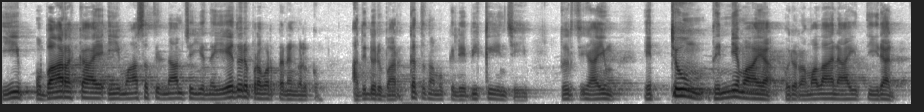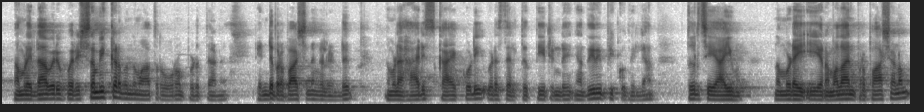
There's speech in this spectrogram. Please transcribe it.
ഈ മുബാറക്കായ ഈ മാസത്തിൽ നാം ചെയ്യുന്ന ഏതൊരു പ്രവർത്തനങ്ങൾക്കും അതിന്റെ ഒരു ബർക്കത്ത് നമുക്ക് ലഭിക്കുകയും ചെയ്യും. തീർച്ചയായും ഏറ്റവും ധന്യമായ ഒരു റമദാനായി തീരാൻ നമ്മളെല്ലാവരും പരിശ്രമിക്കണമെന്ന് മാത്രം ഓർമ്മപ്പെടുത്താണ്. രണ്ട് പ്രഭാഷണങ്ങളുണ്ട്. നമ്മുടെ ഹാരിസ് കായക്കൊടി ഇവിടെ സ്ഥലത്ത് എത്തിയിട്ടുണ്ട് ഞാൻ ദീർഘിപ്പിക്കുന്നില്ല. തീർച്ചയായും നമ്മുടെ ഈ റമദാൻ പ്രഭാഷണം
